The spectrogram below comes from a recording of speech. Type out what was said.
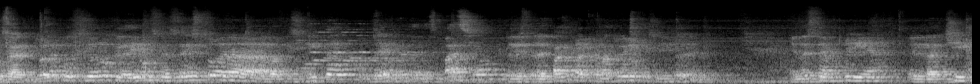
O sea, yo la posición lo que le dimos es esto, era la oficinita de El espacio, el, el espacio para el crematorio y la oficinita de él. En este amplía el archivo,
